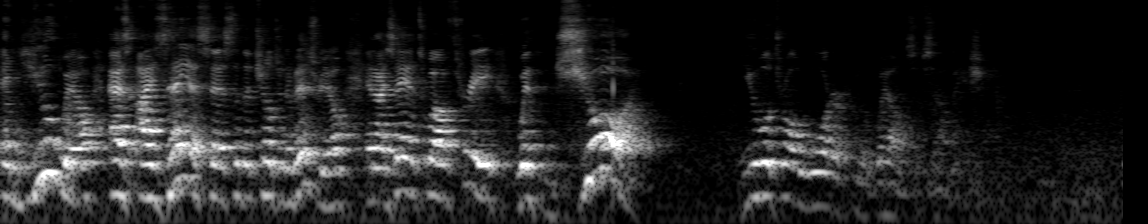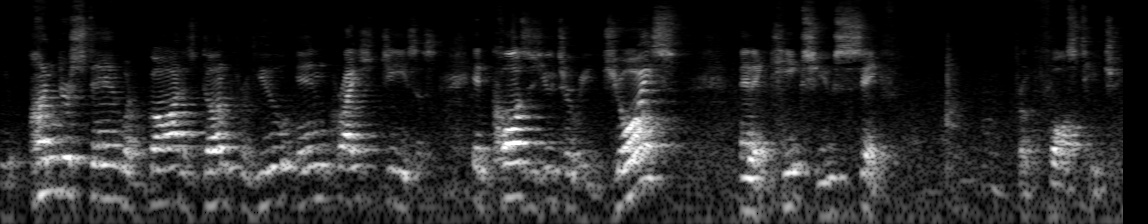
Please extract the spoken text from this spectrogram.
And you will, as Isaiah says to the children of Israel in Isaiah 12 3, with joy, you will draw water from the wells of salvation. You understand what God has done for you in Christ Jesus it causes you to rejoice, and it keeps you safe from false teaching.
